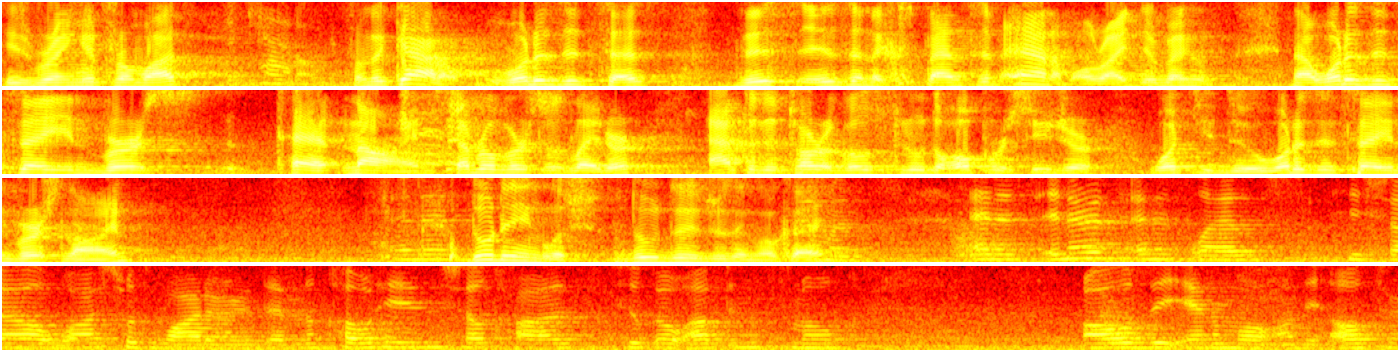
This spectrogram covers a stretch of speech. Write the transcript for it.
He's bringing it from what? The cattle. From the cattle. What does it says? This is an expensive animal, right? Now, what does it say in verse 10, 9, several verses later, after the Torah goes through the whole procedure, what you do? What does it say in verse 9? Do the English. Do the do the thing, okay? And its innards and its legs he shall wash with water. Then the Kohen shall cause to go up in smoke all of the animal on the altar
